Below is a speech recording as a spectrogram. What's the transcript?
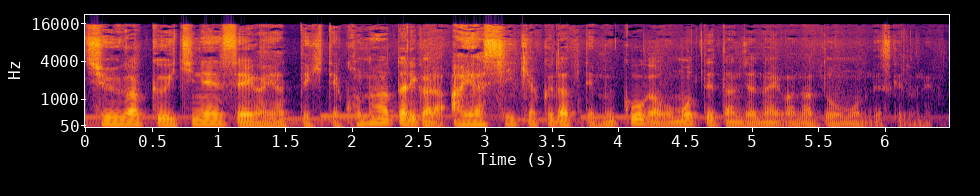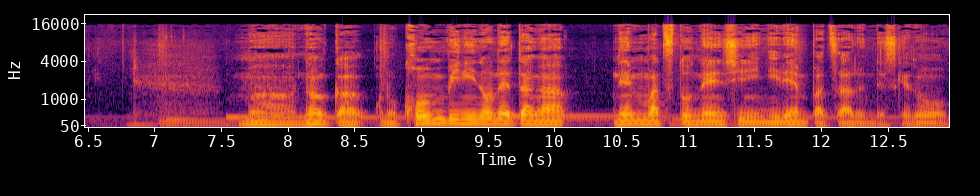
中学1年生がやってきてこの辺りから怪しい客だって向こうが思ってたんじゃないかなと思うんですけどねまあなんかこのコンビニのネタが年末と年始に2連発あるんですけど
